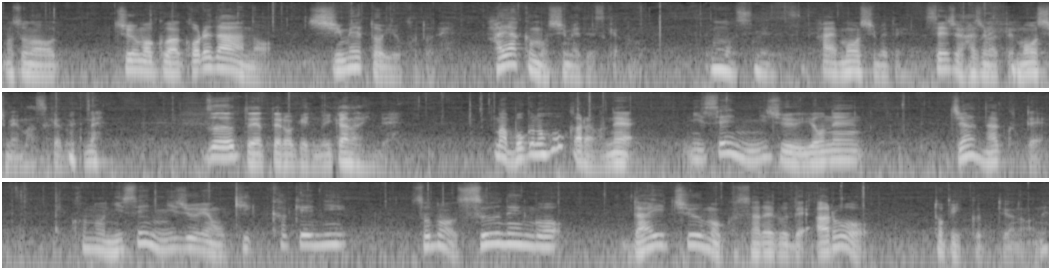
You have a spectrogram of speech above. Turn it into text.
まあその注目はこれだの締めということで早くも締めですけども。もう締めですね。はいもう締めて先週始まってもう締めますけどもね。ずーっとやってるわけにもいかないんで。まあ僕の方からはね2024年じゃなくてこの2024をきっかけにその数年後大注目されるであろうトピックっていうのをね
